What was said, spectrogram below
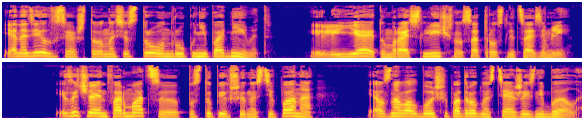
Я надеялся, что на сестру он руку не поднимет. Или я эту мразь лично сотру с лица земли. Изучая информацию, поступившую на Степана, я узнавал больше подробностей о жизни Беллы.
